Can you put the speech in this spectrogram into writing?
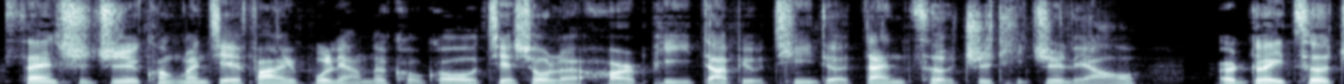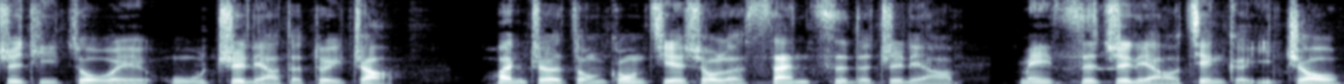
三十只髋关节发育不良的狗狗接受了 RPWT 的单侧肢体治疗，而对侧肢体作为无治疗的对照。患者总共接受了三次的治疗，每次治疗间隔一周。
